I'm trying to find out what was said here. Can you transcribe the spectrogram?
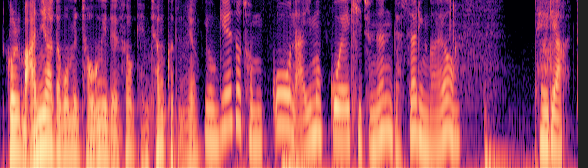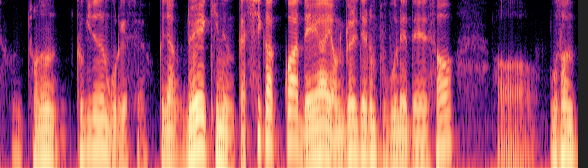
그걸 많이 하다 보면 적응이 돼서 괜찮거든요. 여기에서 젊고 나이 먹고의 기준은 몇 살인가요? 대략. 저는 그 기준은 모르겠어요. 그냥 뇌 기능, 그러니까 시각과 뇌와 연결되는 부분에 대해서 어 우선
